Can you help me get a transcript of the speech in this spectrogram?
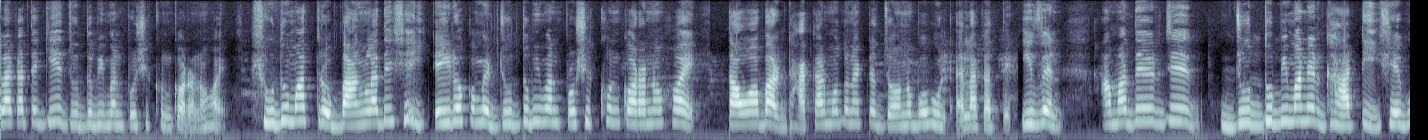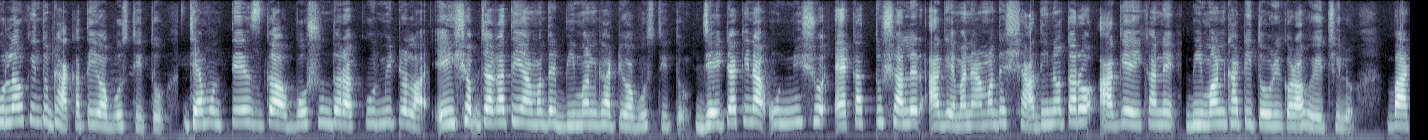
এলাকাতে গিয়ে যুদ্ধ বিমান প্রশিক্ষণ করানো হয়। শুধুমাত্র বাংলাদেশেই এই রকমের যুদ্ধ বিমান প্রশিক্ষণ করানো হয়, তাও আবার ঢাকার মতন একটা জনবহুল এলাকাতে। ইভেন আমাদের যে যুদ্ধ বিমানের ঘাঁটি, সেগুলাও কিন্তু ঢাকাতেই অবস্থিত। যেমন তেজগাঁও, বসুন্ধরা, কুর্মিটোলা, এইসব জায়গাতেই আমাদের বিমান ঘাঁটি অবস্থিত। যেটা কিনা উনিশশো একাত্তর সালের আগে মানে আমাদের স্বাধীনতারও আগে এখানে বিমান ঘাঁটি তৈরি করা হয়েছিল। বাট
